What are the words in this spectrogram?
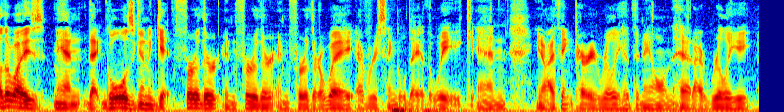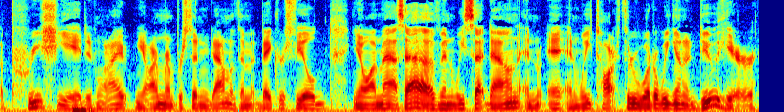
Otherwise, man, that goal is going to get further and further and further away every single day of the week. And you know, I think Perry really hit the nail on the head. I really appreciated when I, you know, I remember sitting down with him at Bakersfield, you know, on Mass Ave, and we sat down and and we talked through what are we going to do here.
